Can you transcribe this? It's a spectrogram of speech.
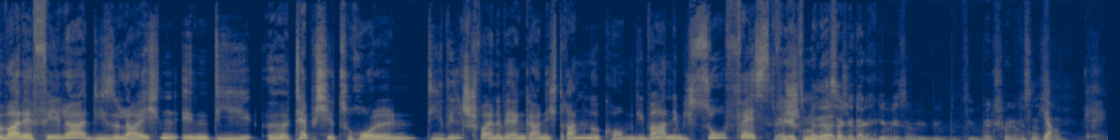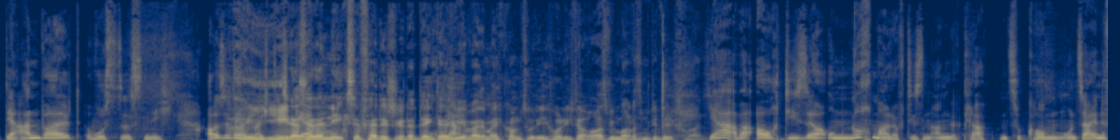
war der Fehler, diese Leichen in die äh, Teppiche zu rollen. Die Wildschweine wären gar nicht drangekommen. Die waren nämlich so fest Das wäre jetzt mein erster. Gedanke gewesen. Die Wildschweine wissen das Ja, nicht. Der Anwalt wusste es nicht. Außerdem Ah, möchte ich jeder ist ja der gerne... nächste Fetische. Da denkt er Ja. hier, warte mal, ich komme zu dir, ich hol dich da raus. Wie macht das mit den Wildschweinen? Ja, aber auch dieser, um nochmal auf diesen Angeklagten zu kommen und seine,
